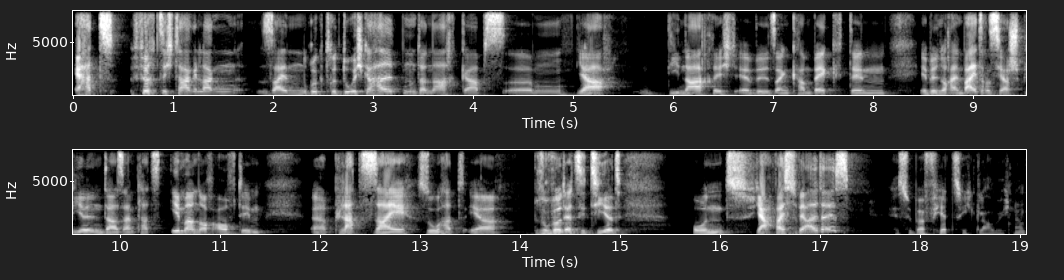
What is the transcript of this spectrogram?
Er hat 40 Tage lang seinen Rücktritt durchgehalten und danach gab es, ähm, ja, die Nachricht, er will sein Comeback, denn er will noch ein weiteres Jahr spielen, da sein Platz immer noch auf dem äh, Platz sei. So hat er, so wird er zitiert. Und ja, weißt du, wer alt er ist? Er ist über 40, glaube ich, ne?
